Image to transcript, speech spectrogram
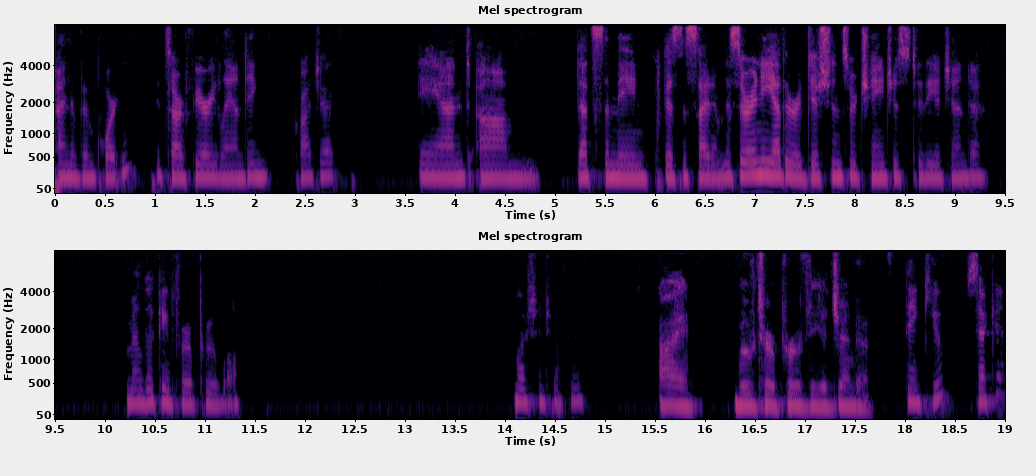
kind of important. It's our ferry landing project. And, um, that's the main business item. Is there any other additions or changes to the agenda? I'm looking for approval. Motion to approve. I move to approve the agenda. Thank you. Second?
